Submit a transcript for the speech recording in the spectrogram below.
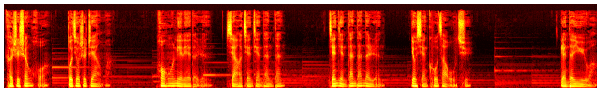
可是生活不就是这样吗？轰轰烈烈的人。想要简简单单，简简单单的人，又嫌枯燥无趣。人的欲望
